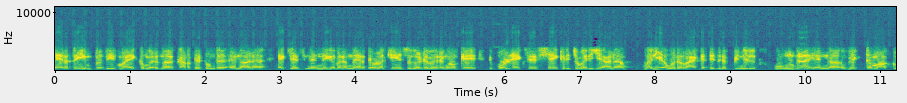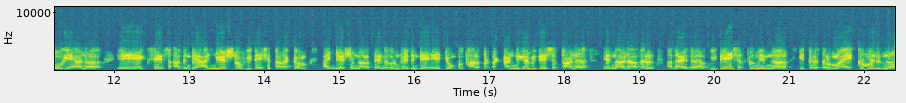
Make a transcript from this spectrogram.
നേരത്തെയും പ്രതി മയക്കുമരുന്ന് കടത്തിയിട്ടുണ്ട് എന്നാണ് എക്സൈസിന്റെ നിഗമനം. നേരത്തെയുള്ള കേസുകളുടെ വിവരങ്ങളൊക്കെ ഇപ്പോൾ എക്സൈസ് ശേഖരിച്ചു വരികയാണ്. വലിയ ഒരു റാക്കറ്റ് ഇതിന് പിന്നിൽ ഉണ്ട് എന്ന് വ്യക്തമാക്കുകയാണ് എക്സൈസ്. അതിന്റെ അന്വേഷണം വിദേശത്തടക്കം അന്വേഷണം നടത്തേണ്ടതുണ്ട്. ഇതിന്റെ ഏറ്റവും പ്രധാനപ്പെട്ട കണ്ണികൾ വിദേശത്താണ് എന്നാണ്. അതിൽ അതായത് വിദേശത്ത് നിന്ന് ഇത്തരത്തിൽ മയക്കുമരുന്ന്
